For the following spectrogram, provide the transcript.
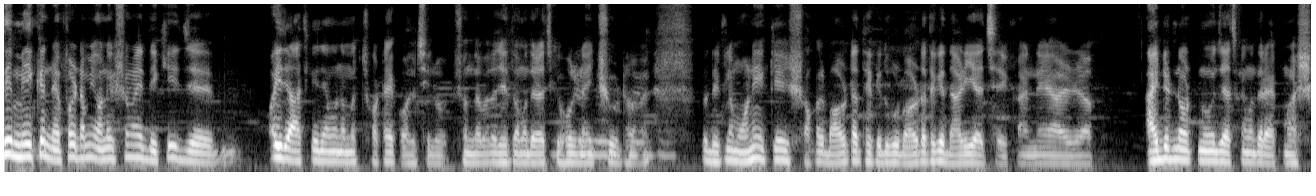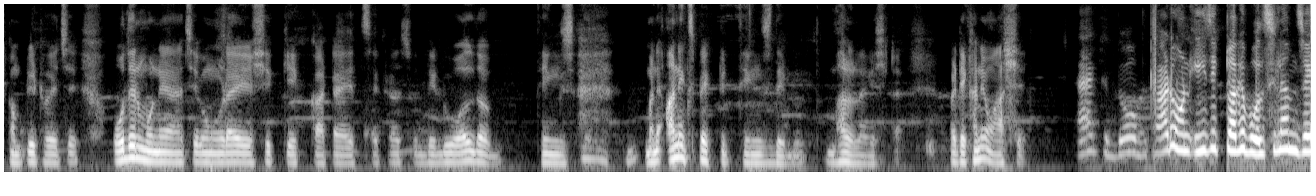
দে মেক এন এফার্ট আমি অনেক সময় দেখি যে ওই যে আজকে যেমন আমার ছটায় কল ছিল সন্ধ্যাবেলা যেহেতু আমাদের আজকে হোল নাইট শ্যুট হবে। তো দেখলাম অনেকে সকাল বারোটা থেকে দুপুর বারোটা থেকে দাঁড়িয়ে আছে এখানে আর আই ডিড নট নো যে আজকে আমাদের এক মাস কমপ্লিট হয়েছে। ওদের মনে আছে এবং ওরা এসে কেক কাটায় etcetera so they do all the things মানে আনএক্সপেক্টেড থিংস দে ডু ভালো লাগে সেটা। বাট এখানেও আসে। একদম। কারণ এই যে একটু আগে বলছিলাম যে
